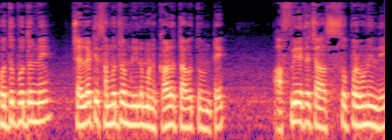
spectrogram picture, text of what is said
పొద్దు పొద్దున్నే చల్లటి సముద్రం నీళ్ళు మన కాళ్ళు తాగుతూ ఉంటే ఆ ఫీల్ అయితే చాలా సూపర్గా ఉండింది.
